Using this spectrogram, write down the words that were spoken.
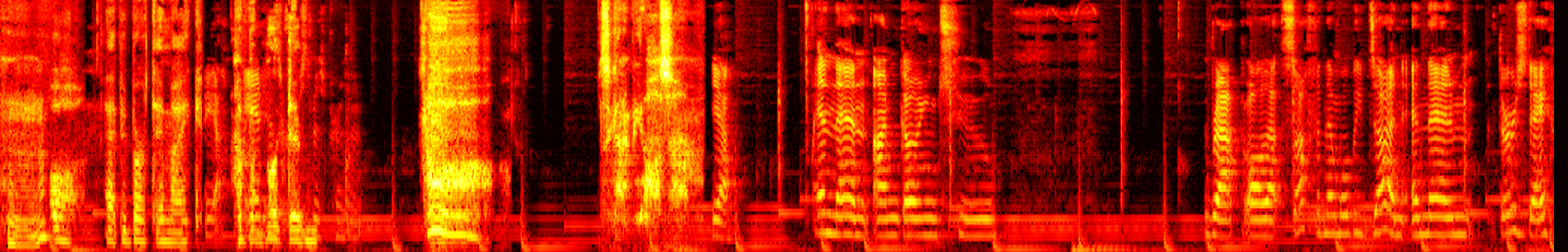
Hmm. Oh, happy birthday, Mike! Yeah, happy and birthday. his Christmas present. it's gonna be awesome. Yeah, and then I'm going to wrap all that stuff, and then we'll be done. And then Thursday,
